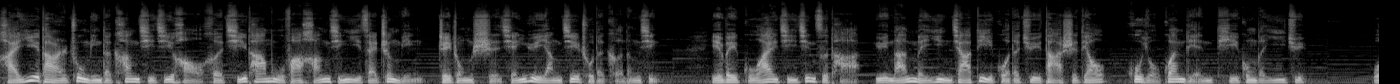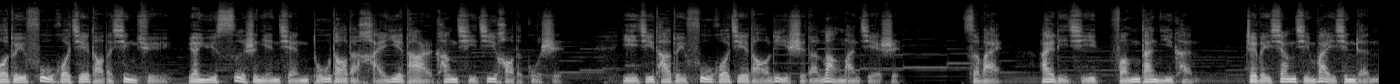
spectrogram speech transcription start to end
海耶达尔著名的康奇基号和其他木筏航行意在证明这种史前越洋接触的可能性，也为古埃及金字塔与南美印加帝国的巨大石雕互有关联提供了依据。我对复活节岛的兴趣源于四十年前读到的海耶达尔康奇基号的故事，以及他对复活节岛历史的浪漫解释。此外，埃里奇·冯·丹尼肯。这位相信外星人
